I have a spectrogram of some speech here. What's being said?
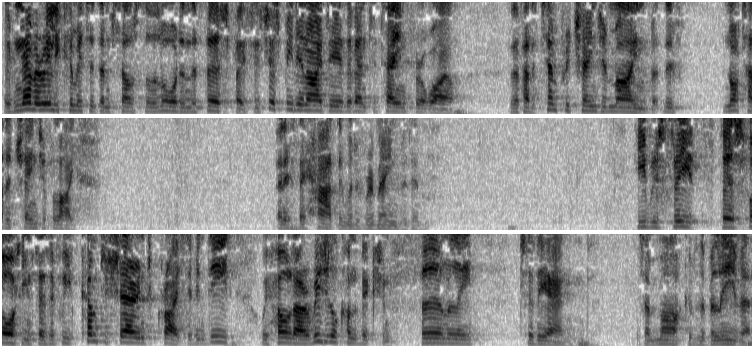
They've never really committed themselves to the Lord in the first place. It's just been an idea they've entertained for a while. They've had a temporary change of mind, but they've not had a change of life. And if they had, they would have remained with him. Hebrews 3, verse 14 says, If we come to share into Christ, if indeed we hold our original conviction firmly to the end, it's a mark of the believer.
